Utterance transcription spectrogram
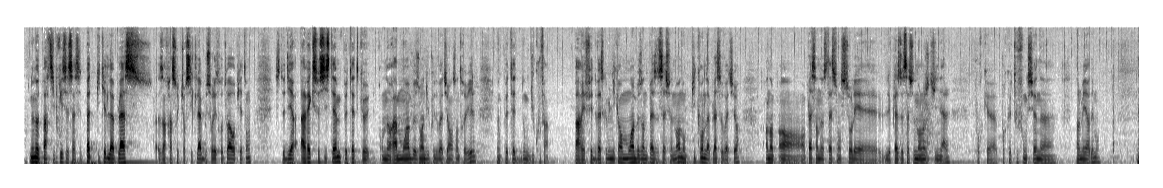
Donc nous, notre parti pris, c'est ça, c'est de pas de piquer de la place aux infrastructures cyclables ou sur les trottoirs aux piétons. C'est de dire, avec ce système, peut-être qu'on aura moins besoin du coup de voitures en centre-ville. Donc peut-être, donc du coup, enfin, par effet de vase communicant, moins besoin de place de stationnement. Donc piquons de la place aux voitures en, plaçant nos stations sur les, places de stationnement longitudinales pour que, tout fonctionne euh, dans le meilleur des mondes.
